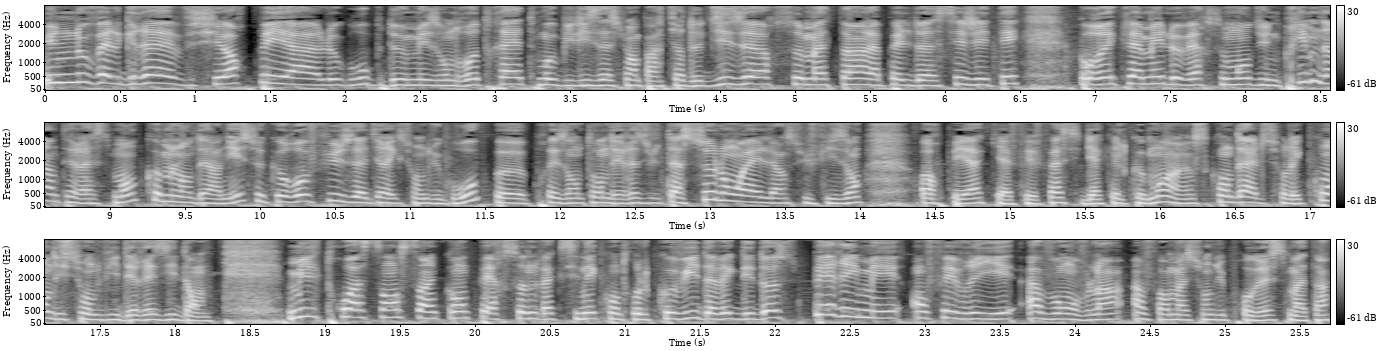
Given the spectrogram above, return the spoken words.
Une nouvelle grève chez Orpea, le groupe de maisons de retraite. Mobilisation à partir de 10 heures ce matin. L'appel de la CGT pour réclamer le versement d'une prime d'intéressement comme l'an dernier, ce que refuse la direction du groupe, euh, présentant des résultats selon elle insuffisants. Orpea qui a fait face il y a quelques mois à un scandale sur les conditions de vie des résidents. 1350 personnes vaccinées contre le Covid avec des doses périmées en février à Vaux-en-Velin. Information du progrès ce matin.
